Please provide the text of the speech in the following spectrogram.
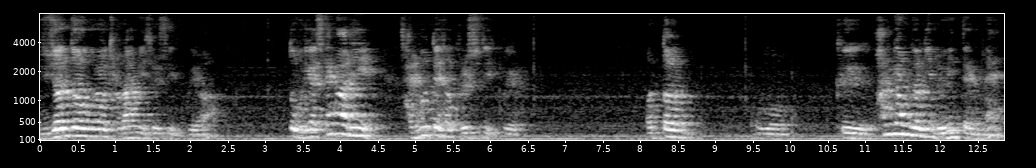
유전적으로 결함이 있을 수 있고요. 또 우리가 생활이 잘못돼서 그럴 수도 있고요. 어떤 어, 그 환경적인 요인 때문에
